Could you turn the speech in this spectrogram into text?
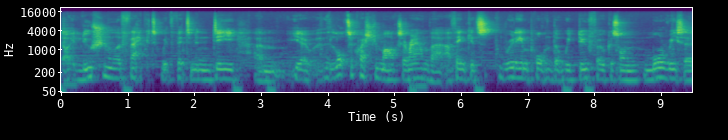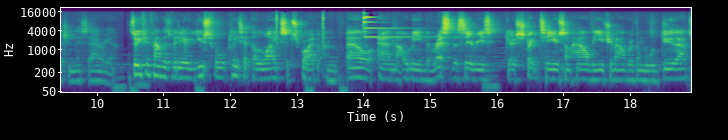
dilutional effect with vitamin D. Um, you know, there's lots of question marks around that. I think it's really important that we do focus on more research in this area. So if you found this video useful, please hit the like, subscribe and bell, and that will mean the rest of the series goes straight to you somehow. The YouTube algorithm will do that.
